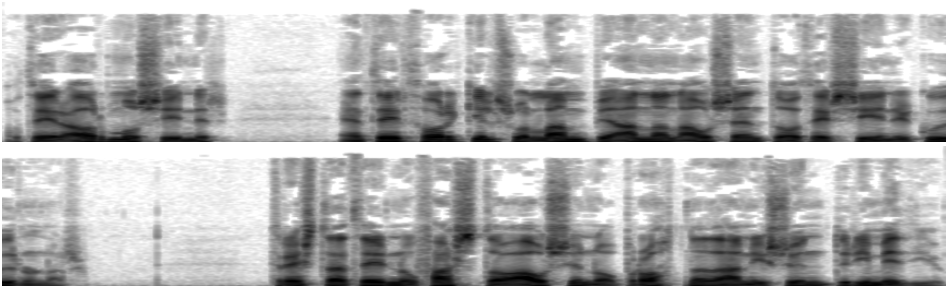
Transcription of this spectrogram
og þeir ármóð sínir, en þeir Þorgils og Lambi annan ásenda og þeir sínir Guðrunar. Treysta þeir nú fast á ásin og brotnaði hann í sundur í miðju.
